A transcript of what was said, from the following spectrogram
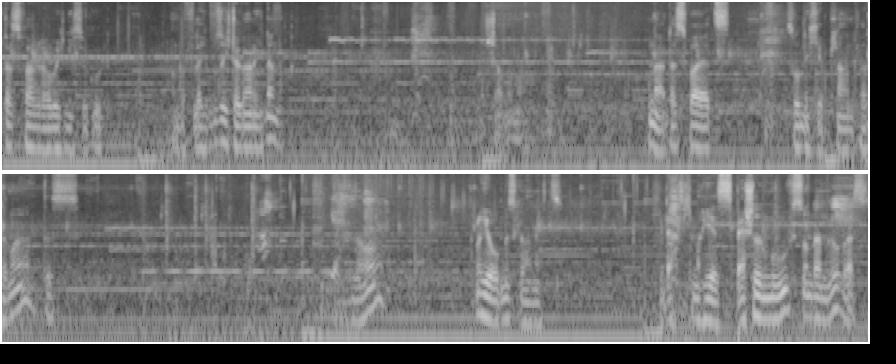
Das war, glaube ich, nicht so gut. Aber vielleicht muss ich da gar nicht lang. Schauen wir mal. Na, das war jetzt so nicht geplant. Warte mal, das... So. Oh, hier oben ist gar nichts. Ich dachte, ich mache hier Special Moves und dann sowas.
